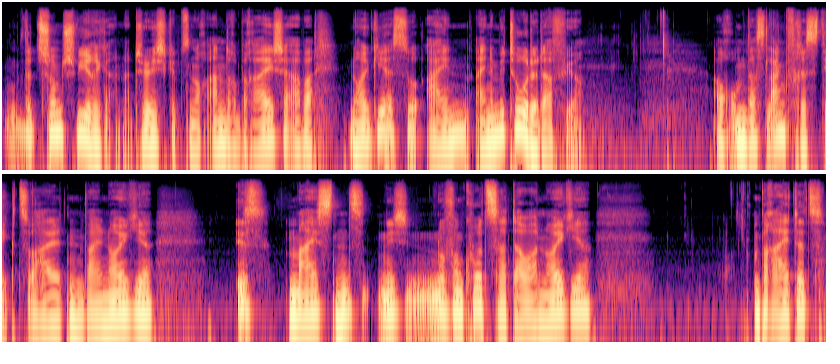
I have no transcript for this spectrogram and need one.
wird es schon schwieriger. Natürlich gibt es noch andere Bereiche, aber Neugier ist so ein, eine Methode dafür. Auch um das langfristig zu halten, weil Neugier ist meistens nicht nur von kurzer Dauer. Neugier breitet,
